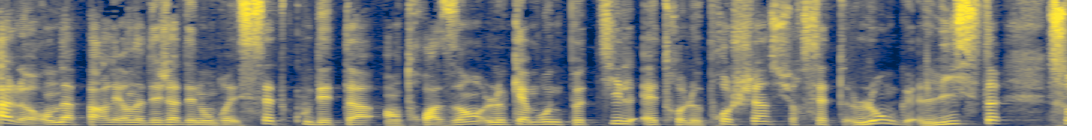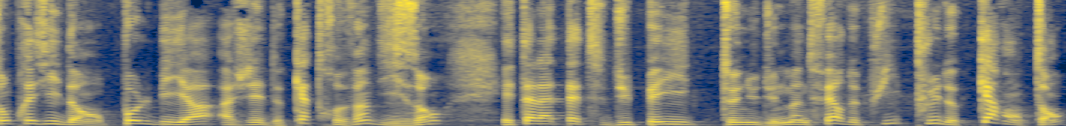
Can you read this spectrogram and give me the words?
alors, on a parlé, on a déjà dénombré sept coups d'État en trois ans. Le Cameroun peut-il être le prochain sur cette longue liste? Son président, Paul Biya, âgé de 90 ans, est à la tête du pays tenu d'une main de fer depuis plus de 40 ans.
